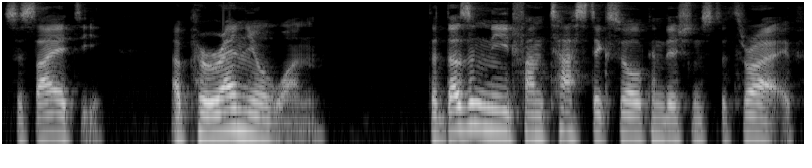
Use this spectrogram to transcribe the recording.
society, a perennial one that doesn't need fantastic soil conditions to thrive.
